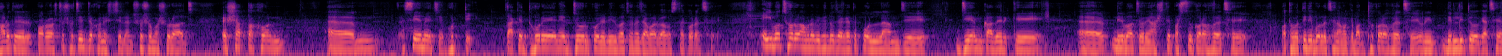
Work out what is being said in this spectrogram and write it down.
ভারতের পররাষ্ট্র সচিব যখন এসেছিলেন, সুষমা সুরাজ এরশাদ তখন সিএমএইচে ভর্তি। তাকে ধরে এনে জোর করে নির্বাচনে যাবার ব্যবস্থা করেছে। এই বছরও আমরা বিভিন্ন জায়গাতে পড়লাম যে জিএম কাদেরকে নির্বাচনে আসতে পার্সু করা হয়েছে, অথবা তিনি বলেছেন আমাকে বাধ্য করা হয়েছে। উনি দিল্লিতেও গেছেন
